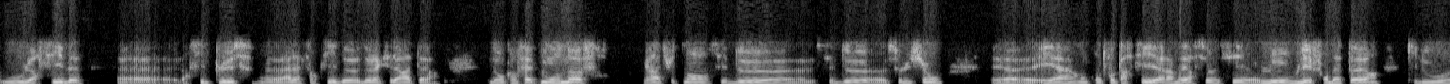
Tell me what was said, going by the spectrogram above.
ou leur seed, leur seed plus à la sortie de, de l'accélérateur. Donc en fait, nous on offre gratuitement ces deux, ces deux solutions. et en contrepartie, à l'inverse, c'est le ou les fondateurs qui nous,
